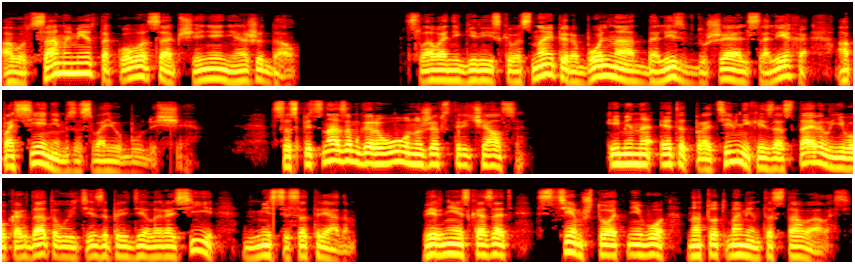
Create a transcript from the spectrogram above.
А вот сам эмир такого сообщения не ожидал. Слова нигерийского снайпера больно отдались в душе Аль-Салеха опасением за свое будущее. Со спецназом ГРУ он уже встречался. Именно этот противник и заставил его когда-то уйти за пределы России вместе с отрядом, Вернее сказать, с тем, что от него на тот момент оставалось.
